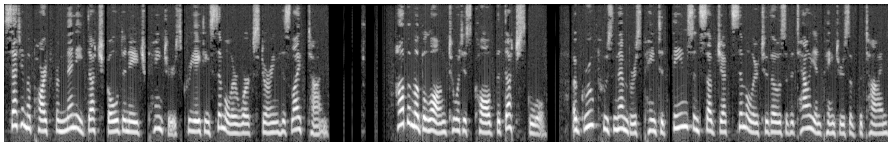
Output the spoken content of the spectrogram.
set him apart from many Dutch Golden Age painters creating similar works during his lifetime. Hobbema belonged to what is called the Dutch school, a group whose members painted themes and subjects similar to those of Italian painters of the time,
